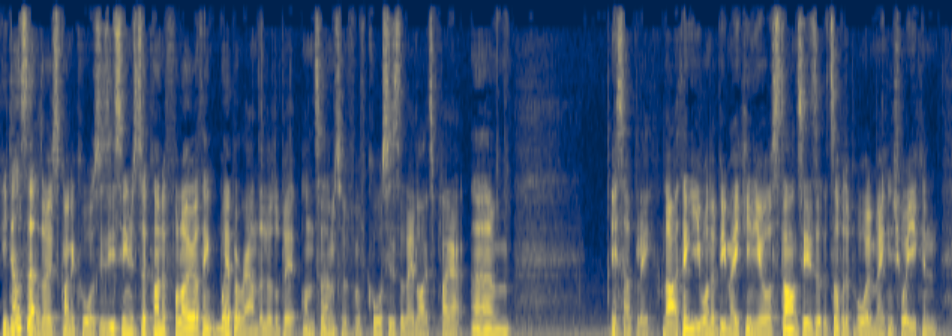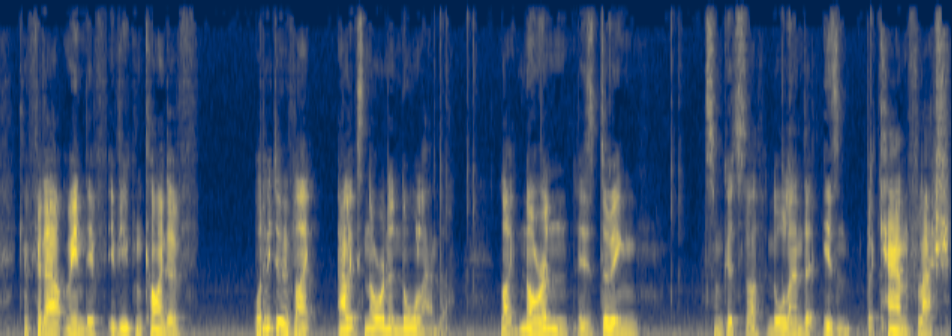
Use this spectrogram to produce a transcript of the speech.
he does that at those kind of courses. He seems to kind of follow, I think, Webb around a little bit on terms of, of courses that they like to play at. Um, it's ugly. Like I think you want to be making your stances at the top of the board and making sure you can can fit out. I mean, if if you can kind of, what do we do with like Alex Noren and Norlander? Like Noren is doing some good stuff. Norlander isn't, but can flash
